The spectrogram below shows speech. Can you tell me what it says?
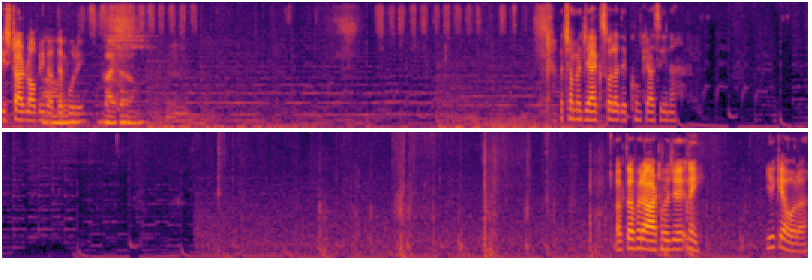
स्टार्ट लॉबी कर दे पूरी। ट्राई कर रहा हूँ। अच्छा मैं जैक्स वाला देखूँ क्या सीन है। लगता है फिर आठ बजे, नहीं, ये क्या हो रहा है?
